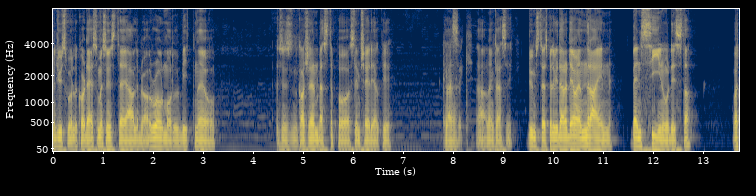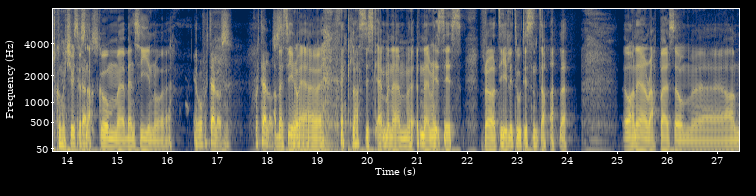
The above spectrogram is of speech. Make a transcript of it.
med Juice World Record A, som jeg syns er jævlig bra. Role model-beatene jo Jeg syns kanskje det er den beste på Slim Shady LP. Classic. Ja, det er en classic. Doomsday spiller videre. Det er jo en ren Benzino-diss, da. Jeg vet ikke hvor mye vi skal snakke om eh, Benzino. Jo, fortell oss. Fortell Ja, oss. Benzino er jo en klassisk Eminem-nemesis fra tidlig 2000-tallet. Og han er en rapper som eh, han,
